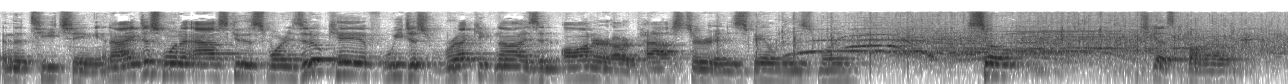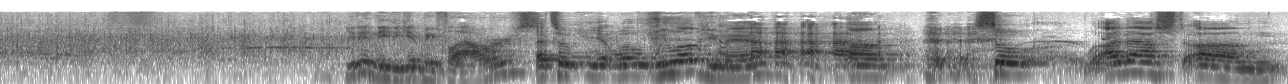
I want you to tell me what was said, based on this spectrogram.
and the teaching. And I just want to ask you this morning is it okay if we just recognize and honor our pastor and his family this morning? So, you guys come on up. You didn't need to give me flowers. That's okay. Yeah, well, we love you, man. um, so, I've asked um,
